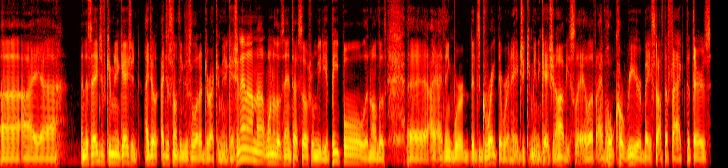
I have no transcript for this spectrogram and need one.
uh, I, uh, in this age of communication, I, I just don't think there's a lot of direct communication. And I'm not one of those anti-social media people and all those. Uh, I, I, think we're. It's great that we're in an age of communication. Obviously, I love. I have a whole career based off the fact that there's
